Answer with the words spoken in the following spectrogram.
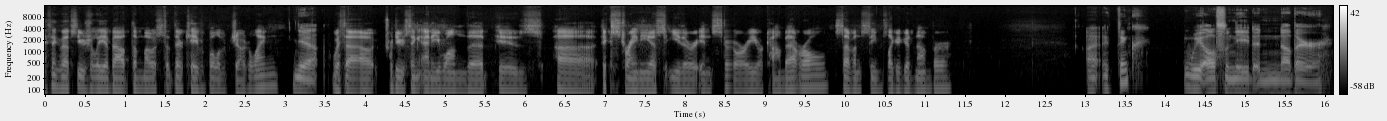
I think that's usually about the most that they're capable of juggling Yeah. without producing anyone that is uh, extraneous either in story or combat role. Seven seems like a good number. I think we also need another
